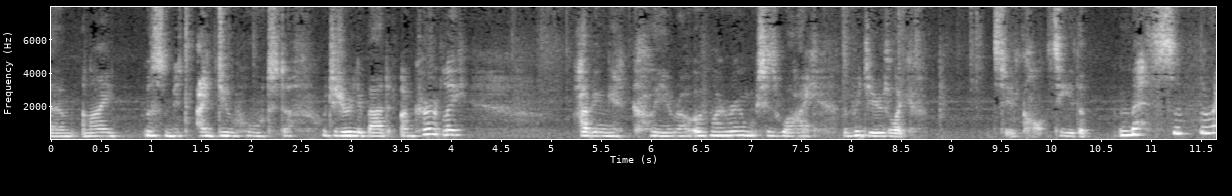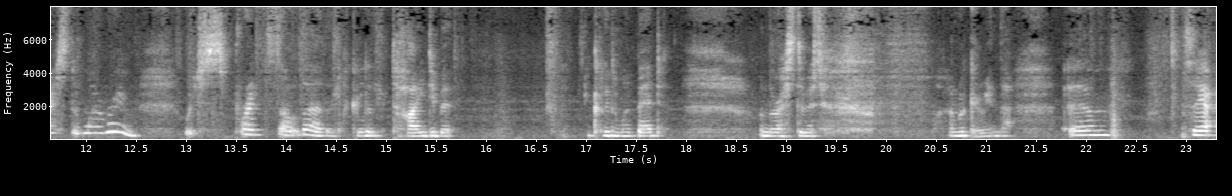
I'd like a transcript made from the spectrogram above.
Um, and I must admit, I do hoard stuff, which is really bad. I'm currently having a clear out of my room, which is why the video is like, so you can't see the mess of the rest of my room, which spreads out there. There's like a little tidy bit, including my bed, and the rest of it I'm not going there. Um, so yeah,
